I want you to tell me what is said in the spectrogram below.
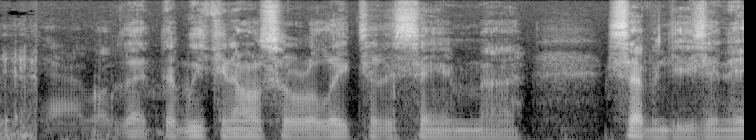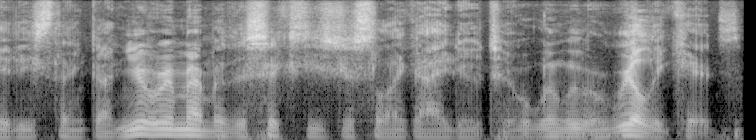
Yeah, love that, that we can also relate to the same uh, 70s and 80s thing. God, you remember the 60s just like I do too, when we were really kids.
